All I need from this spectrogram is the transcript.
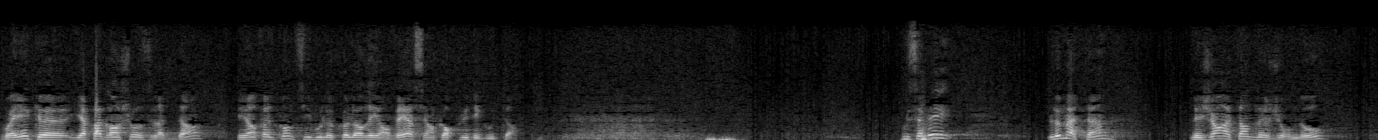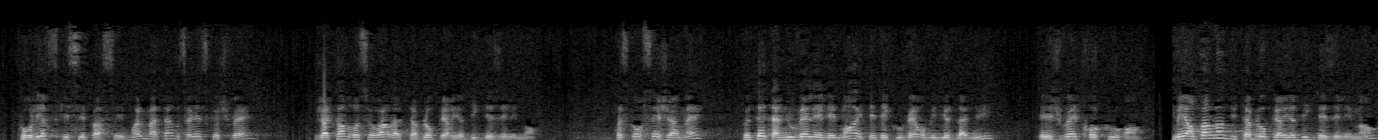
Vous voyez qu'il n'y a pas grand-chose là-dedans. Et en fin de compte, si vous le colorez en vert, c'est encore plus dégoûtant. Vous savez, le matin, les gens attendent les journaux pour lire ce qui s'est passé. Moi, le matin, vous savez ce que je fais? J'attends de recevoir le tableau périodique des éléments. Parce qu'on ne sait jamais, peut-être un nouvel élément a été découvert au milieu de la nuit et je veux être au courant. Mais en parlant du tableau périodique des éléments,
